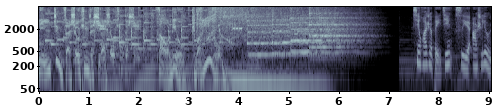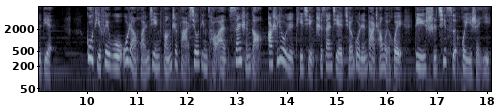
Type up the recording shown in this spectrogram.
您正在收听的是《收听的是早六晚五》。新华社北京四月二十六日电，固体废物污染环境防治法修订草案三审稿二十六日提请十三届全国人大常委会第十七次会议审议。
